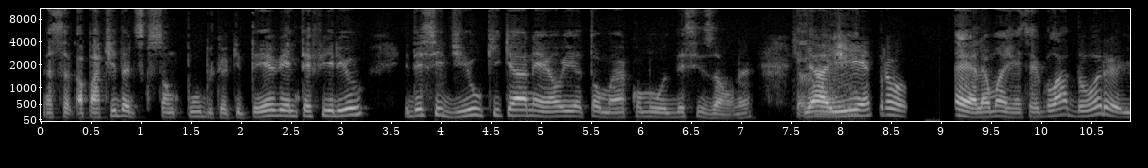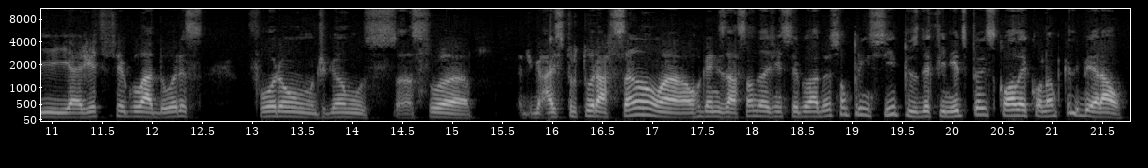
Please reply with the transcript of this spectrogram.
nessa, a partir da discussão pública que teve, ele interferiu e decidiu o que, que a ANEEL ia tomar como decisão, né? Que e aí entra. É, ela é uma agência reguladora e agências reguladoras foram, digamos, a sua a estruturação, a organização das agências reguladoras são princípios definidos pela escola econômica liberal,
